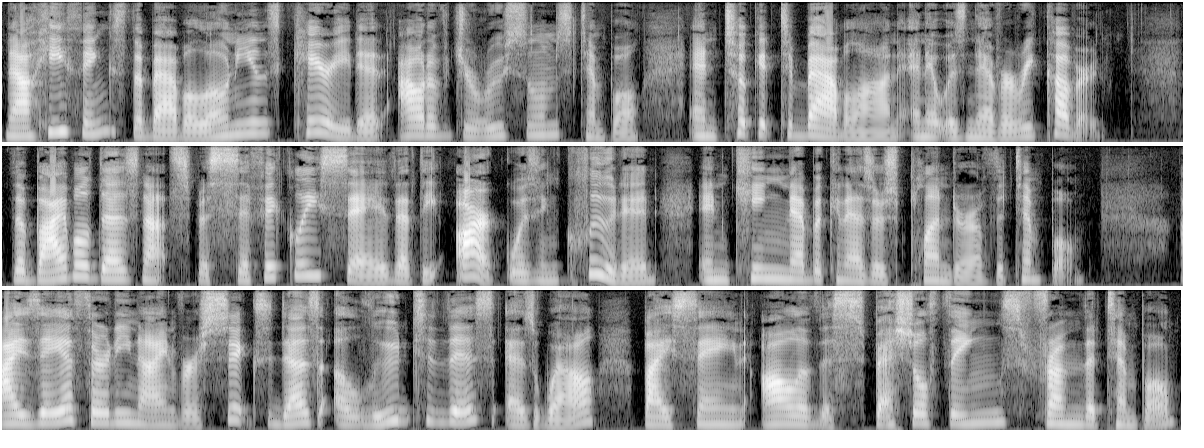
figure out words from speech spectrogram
Now he thinks the Babylonians carried it out of Jerusalem's temple and took it to Babylon, and it was never recovered. The Bible does not specifically say that the ark was included in King Nebuchadnezzar's plunder of the temple. Isaiah 39, verse 6, does allude to this as well by saying all of the special things from the temple,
